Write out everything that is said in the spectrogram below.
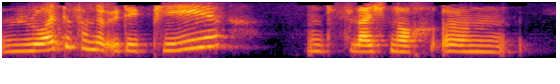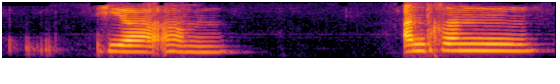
Leute von der ÖDP und vielleicht noch ähm, hier ähm, anderen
